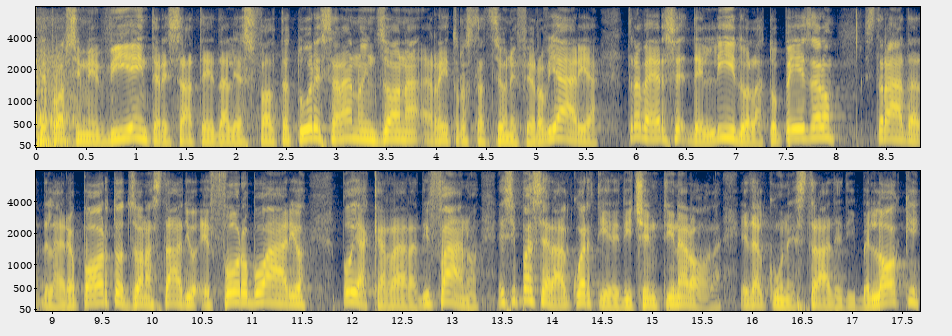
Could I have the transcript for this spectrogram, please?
Le prossime vie interessate dalle asfaltature saranno in zona retrostazione ferroviaria, traverse del Lido lato Pesaro, strada dell'aeroporto, zona stadio e foro Boario, poi a Carrara di Fano e si passerà al quartiere di Centinarola ed alcune strade di Bellocchi,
